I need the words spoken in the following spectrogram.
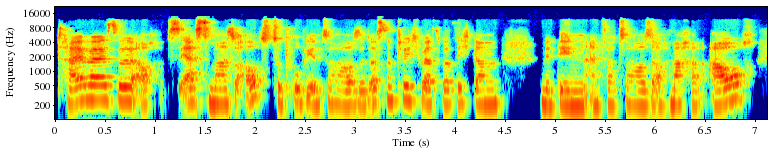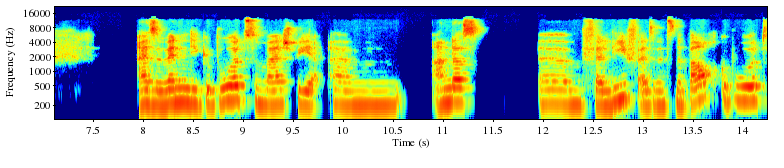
teilweise auch das erste Mal so auszuprobieren zu Hause, das ist natürlich was, was ich dann mit denen einfach zu Hause auch mache. Auch, also wenn die Geburt zum Beispiel ähm, anders ähm, verlief, also wenn es eine Bauchgeburt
